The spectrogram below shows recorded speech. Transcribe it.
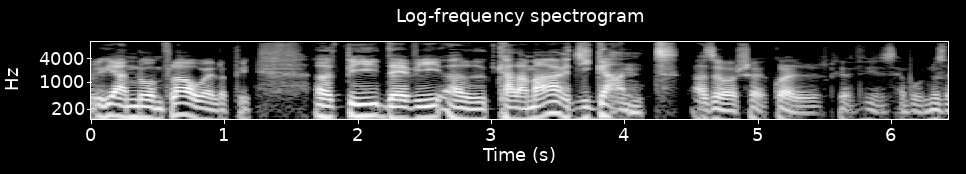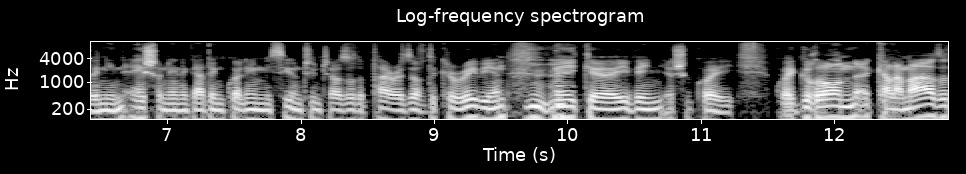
i hanno un flau. El pi devi el calamar gigant. Also, sche, quel, wir sabo, nus wenn in Eschen in gad in quelle emission cin the Pirates of the Caribbean, Mhm. ne che i ven sche quei quei gron calamar so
